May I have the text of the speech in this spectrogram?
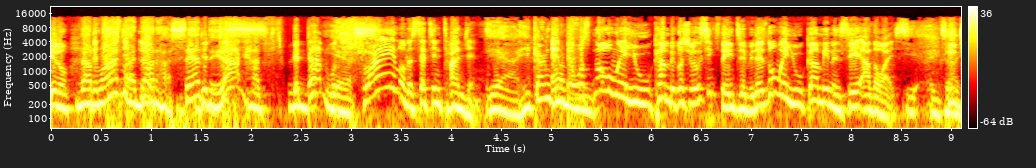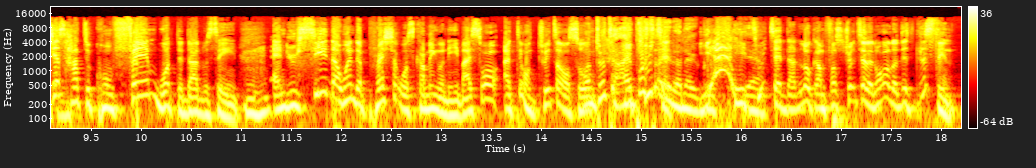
You know, That the once my dad look, has said the this- dad has the dad was Yes. flying on a certain tangent. Yeah, he can't come And there was no way he would come because you listening to the interview. There's no way he would come in and say otherwise. Yeah, exactly. He just had to confirm what the dad was saying. Mm-hmm. And you see that when the pressure was coming on him, I saw, I think on Twitter also. On Twitter, I posted tweeted- it on a group. Yeah, he Yeah. tweeted that, look, I'm frustrated and all of this. Listen,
